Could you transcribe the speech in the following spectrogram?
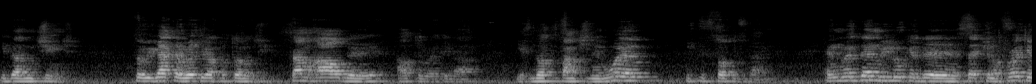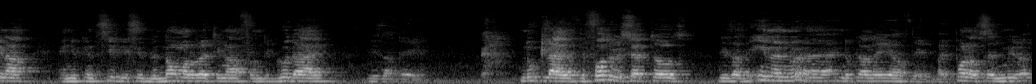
it doesn't change. So we got a retinal pathology. Somehow the outer retina is not functioning well, it is sort of dying. And then we look at the section of retina, and you can see this is the normal retina from the good eye. These are the nuclei of the photoreceptors. These are the inner uh, nuclear layer of the bipolar cell mirror,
